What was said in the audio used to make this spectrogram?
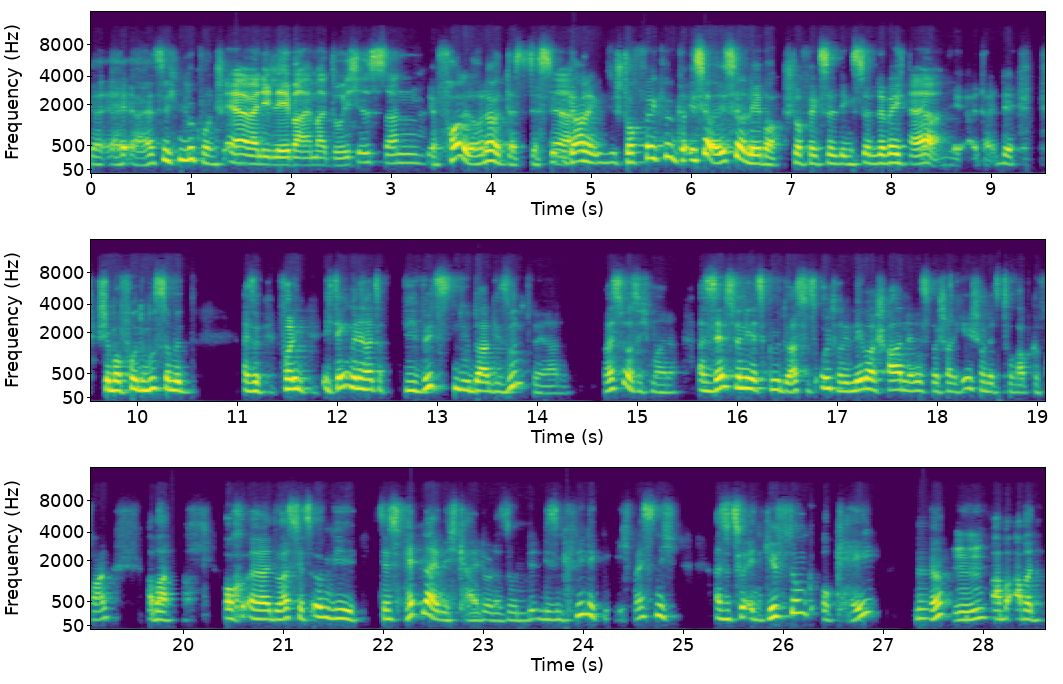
Ja, herzlichen Glückwunsch. Ja, wenn die Leber einmal durch ist, dann. Ja, voll, oder? Das, das ja. gar nicht. Stoffwechsel ist ja, ist ja Leber, Stoffwechseldings. Da wäre ich. Ja. Nee, Alter, nee. Stell dir mal vor, du musst damit. Also vor allem, ich denke mir dann halt, wie willst du da gesund werden? Weißt du, was ich meine? Also selbst wenn du jetzt, gut, du hast jetzt ultra den Leberschaden, dann ist wahrscheinlich eh schon der Zug abgefahren, aber auch äh, du hast jetzt irgendwie selbst Fettleibigkeit oder so in diesen Kliniken, ich weiß nicht, also zur Entgiftung, okay, Ne? Mhm. Aber, aber,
